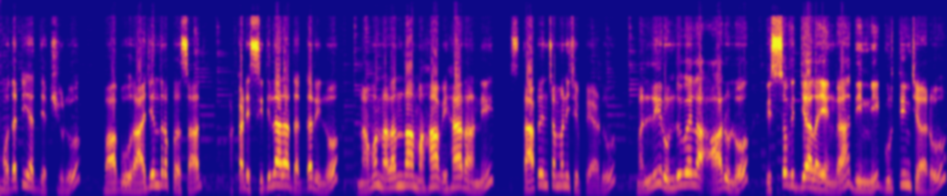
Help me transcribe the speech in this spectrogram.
మొదటి అధ్యక్షుడు బాబు రాజేంద్ర ప్రసాద్ అక్కడి శిథిలాల దగ్గరిలో నవనలంద మహావిహారాన్ని స్థాపించమని చెప్పాడు. మళ్ళీ రెండు వేల ఆరులో విశ్వవిద్యాలయంగా దీన్ని గుర్తించారు.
